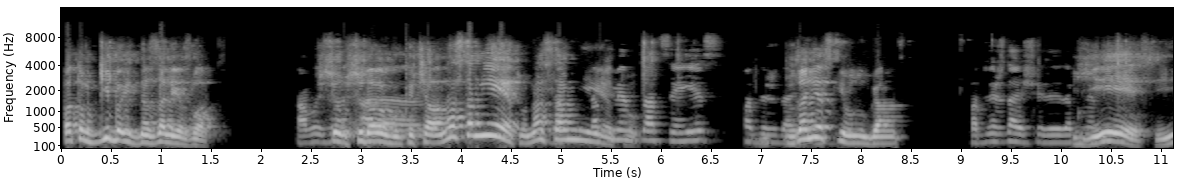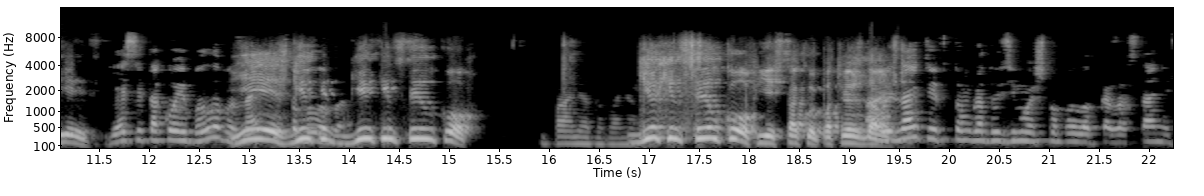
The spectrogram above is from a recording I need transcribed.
потом гибридно залезла. А вы Всю, всю дорогу а, кричала, нас там нету, нас там нету. Документация есть? В Подтверждающая? Донецке, в Луганск. Подтверждающие документы? Есть, есть. Если такое было бы, знаете, Есть. что было Гиркин, бы? Гиркин Стрелков. Понятно, понятно. Гиркин Стрелков есть такой А вы знаете в том году зимой, что было в Казахстане?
